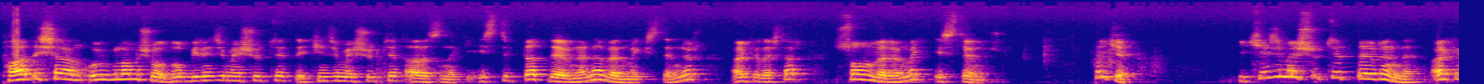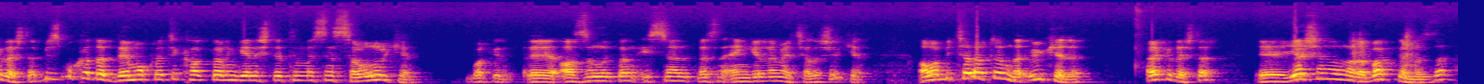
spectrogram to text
padişahın uygulamış olduğu birinci meşrutiyet ile ikinci meşrutiyet arasındaki istibdat devrine ne vermek isteniyor? Arkadaşlar son verilmek isteniyor. Peki ikinci meşrutiyet devrinde arkadaşlar biz bu kadar demokratik hakların genişletilmesini savunurken bakın e, azınlıkların isyan etmesini engellemeye çalışırken ama bir taraftan da ülkede arkadaşlar e, yaşananlara baktığımızda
